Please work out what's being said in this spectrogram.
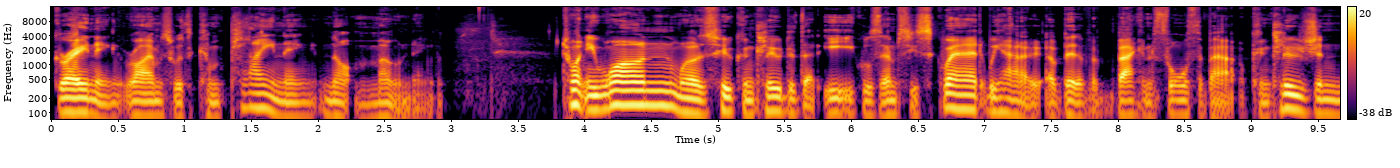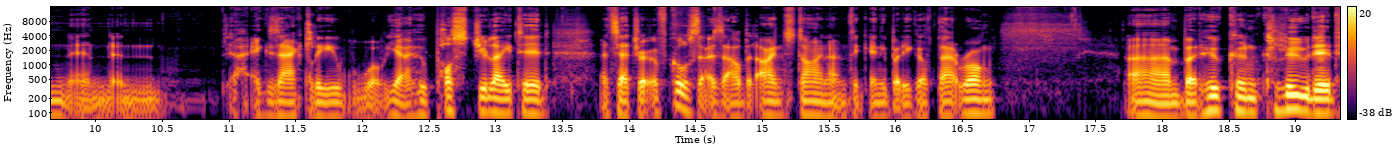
graining rhymes with complaining, not moaning. 21 was who concluded that E equals MC squared. We had a, a bit of a back and forth about conclusion and, and exactly what, yeah, who postulated, etc. Of course, that is Albert Einstein. I don't think anybody got that wrong. Um, but who concluded,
